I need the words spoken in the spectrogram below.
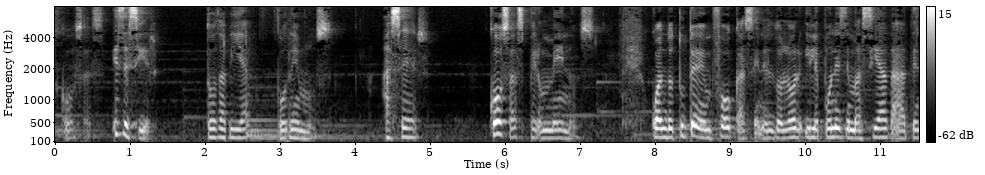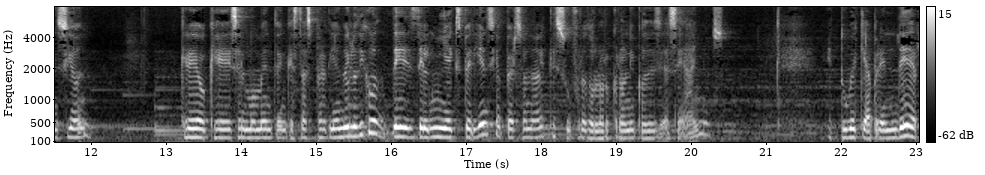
cosas. Es decir, todavía podemos hacer cosas, pero menos. Cuando tú te enfocas en el dolor y le pones demasiada atención, creo que es el momento en que estás perdiendo. Y lo digo desde mi experiencia personal que sufro dolor crónico desde hace años. Eh, tuve que aprender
